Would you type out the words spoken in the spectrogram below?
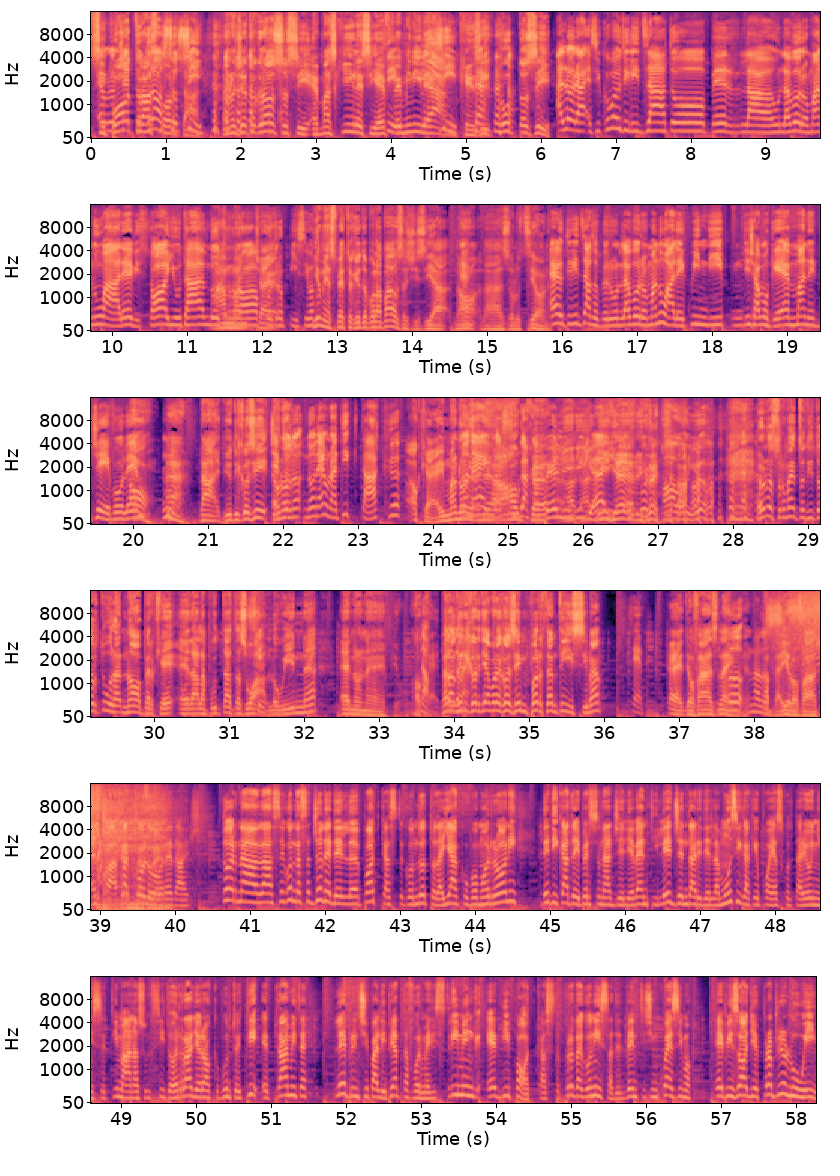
Si È può oggetto grosso, trasportare. sì. È un oggetto grosso, sì. È maschile, sì. È Sì. femminile Sì. anche, sì. Tutto sì. Allora, siccome è utilizzato per la- un lavoro manuale, vi sto aiutando Mamma troppo, cioè, troppissimo. Io mi aspetto che dopo la pausa ci sia no, la soluzione. È utilizzato per un lavoro manuale, quindi diciamo che è maneggevole. Oh, Mm. eh, dai, più di così. è Certo, uno- no- non è una tic tac. Ok, ma non, Non è il ah, asciugacapelli ok, di ah, ieri che questo. portavo io. è uno strumento di tortura? No, perché era la puntata su Sì. Halloween e non è più. Ok, No, però vi ricordiamo una cosa importantissima. Sì. Eh, devo fare slang. Lo Vabbè, io lo faccio. Eh, fa, fa colore, dai. Torna la seconda stagione del podcast condotto da Jacopo Morroni, dedicato ai personaggi e agli eventi leggendari della musica che puoi ascoltare ogni settimana sul sito radiorock.it e tramite le principali piattaforme di streaming e di podcast. Protagonista del 25 episodio è proprio lui,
